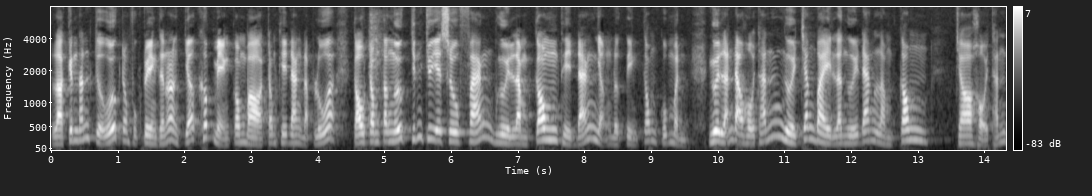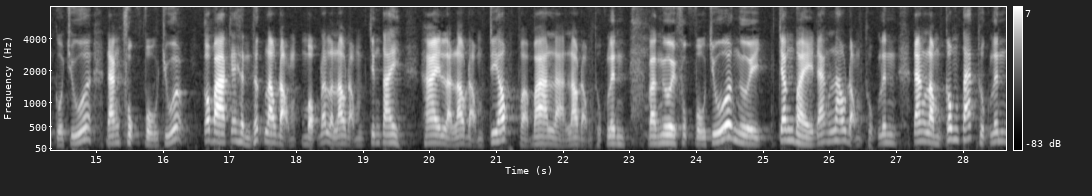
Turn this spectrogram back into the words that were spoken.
Là kinh thánh cựu ước trong phục truyền thì nó rằng chớ khớp miệng con bò trong khi đang đập lúa. Câu trong tân ước, chính Chúa Giêsu phán người làm công thì đáng nhận được tiền công của mình. Người lãnh đạo hội thánh, người chăn bày là người đang làm công cho hội thánh của Chúa, đang phục vụ Chúa. Có ba cái hình thức lao động, một đó là lao động chân tay hai là lao động trí óc và ba là lao động thuộc linh và người phục vụ chúa người chân bày đang lao động thuộc linh đang làm công tác thuộc linh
